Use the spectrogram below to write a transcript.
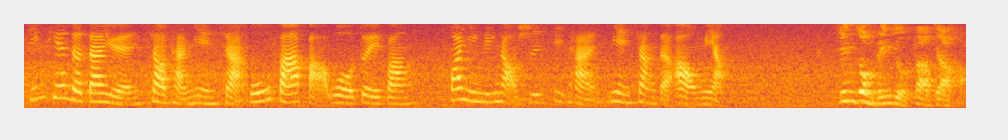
今天的单元笑谈面相，无法把握对方。欢迎林老师细谈面相的奥妙。听众朋友，大家好，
